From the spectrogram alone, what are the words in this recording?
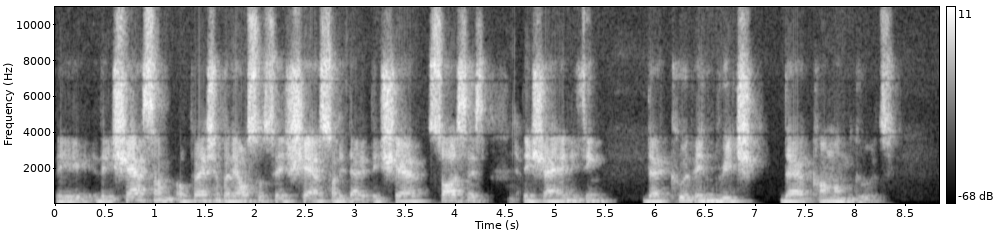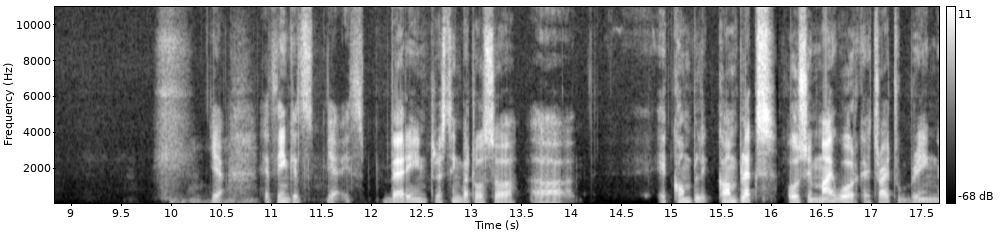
they they share some oppression, but they also say share solidarity. They share sources. Yeah. They share anything that could enrich their common goods yeah i think it's yeah it's very interesting but also uh, compl- complex. Also in my work i try to bring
